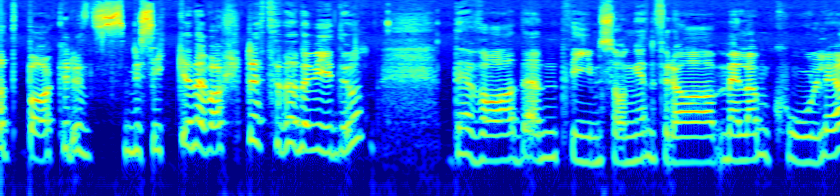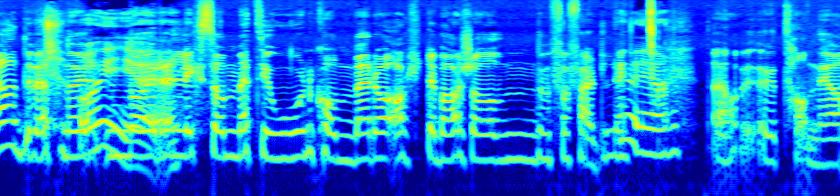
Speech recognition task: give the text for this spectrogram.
at bakgrunnsmusikken jeg valgte til denne videoen, det var den themesongen fra Melankolia. Du vet når, Oi. når liksom meteoren kommer og alt er bare sånn forferdelig. Ja. Vi Tanja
